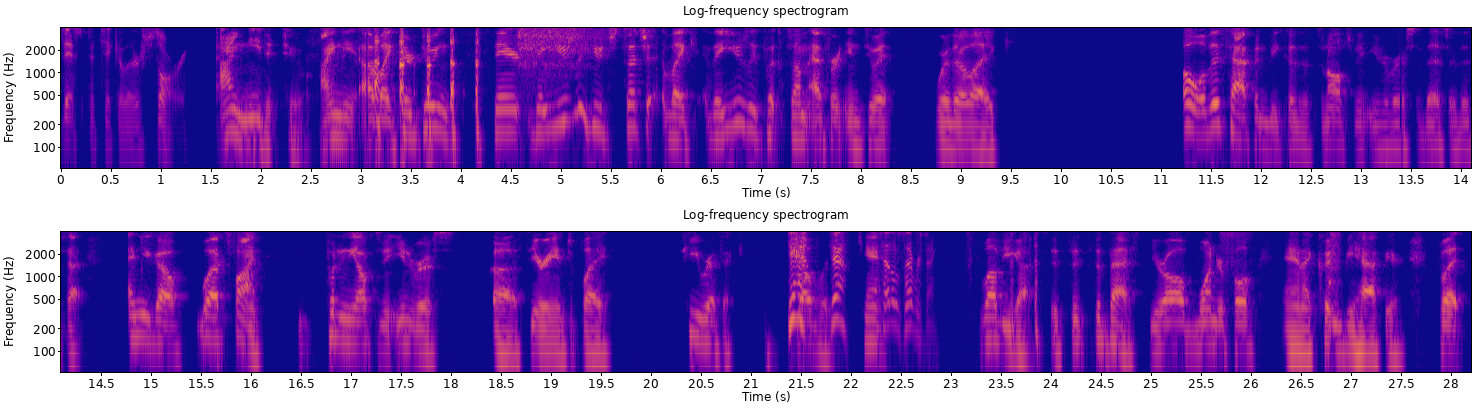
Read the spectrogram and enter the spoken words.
this particular story. I need it to. I need uh, like they're doing. They're they usually do such a like they usually put some effort into it where they're like, oh well, this happened because it's an alternate universe of this or this ha-. and you go, well, that's fine. Putting the alternate universe uh, theory into play, terrific. Yeah, Lovely. yeah, Can't settles everything. love you guys. It's it's the best. You're all wonderful, and I couldn't be happier. But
